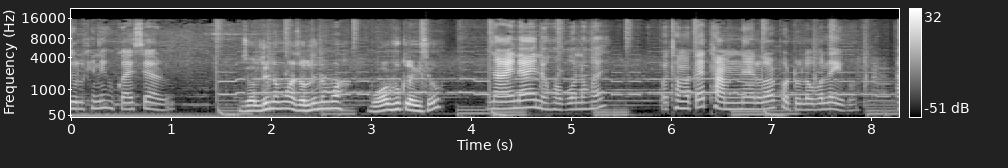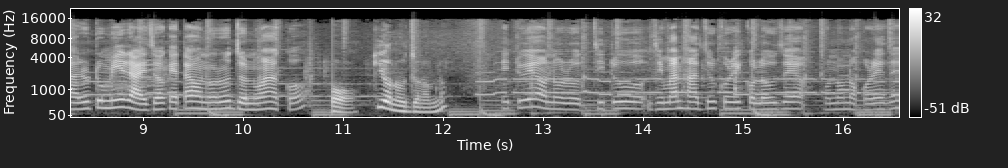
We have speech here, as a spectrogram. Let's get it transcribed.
জোলখিনি শুকাইছে আৰু। জল্দি নমোৱা জল্দি নমোৱা বৰ ভোক লাগিছে অ' নাই নাই নহ'ব নহয়। প্ৰথমতে থামনেলৰ ফটো ল'ব লাগিব। আৰু তুমি ৰাইজক এটা অনুৰোধ জনোৱা আকৌ। অঁ কি অনুৰোধ জনামনো সেইটোৱে অনুৰোধ যিটো যিমান হাতযোৰ কৰি ক'লেও যে কোনো নকৰে যে।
